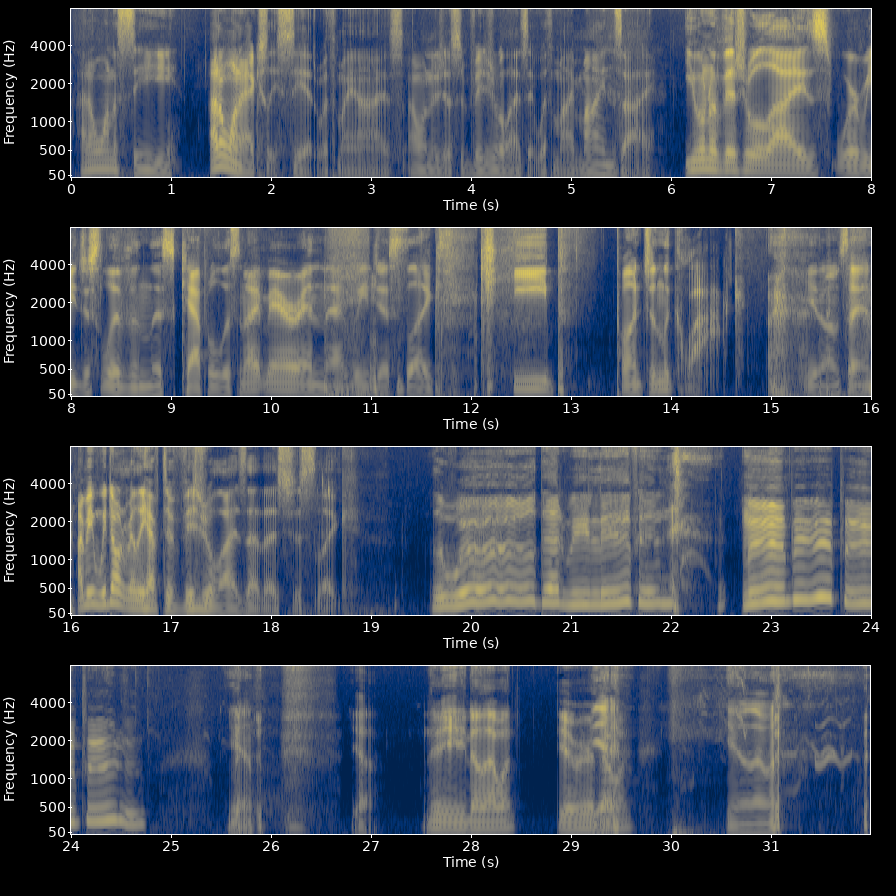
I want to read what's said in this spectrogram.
I don't want to see. I don't want to actually see it with my eyes. I want to just visualize it with my mind's eye. You want to visualize where we just live in this capitalist nightmare and that we just like keep punching the clock. You know what I'm saying? I mean, we don't really have to visualize that. That's just like the world that we live in. Yeah. yeah. You know that one? You ever heard Yeah. that one? You know that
